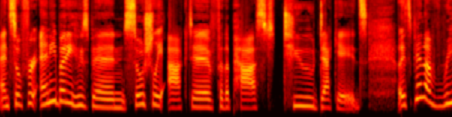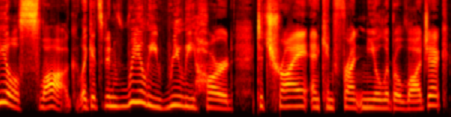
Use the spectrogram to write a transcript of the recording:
And so, for anybody who's been socially active for the past two decades, it's been a real slog. Like, it's been really, really hard to try and confront neoliberal logic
